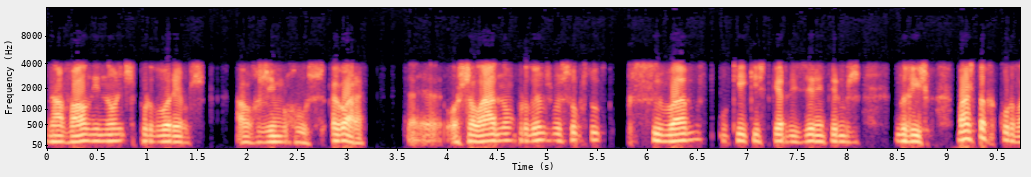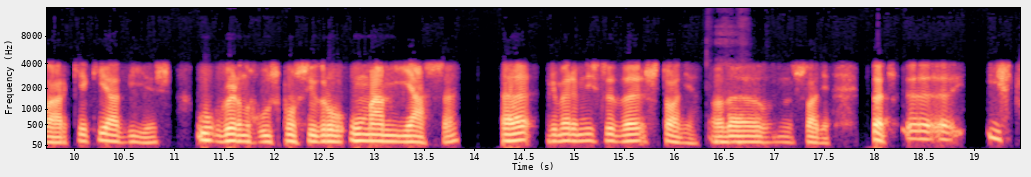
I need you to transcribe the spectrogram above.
Navalny e não lhes perdoaremos ao regime russo. Agora, oxalá não perdoemos, mas sobretudo percebamos o que é que isto quer dizer em termos de risco. Basta recordar que aqui há dias o governo russo considerou uma ameaça a primeira-ministra da Estónia, ou da Estónia. Portanto, uh, isto,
